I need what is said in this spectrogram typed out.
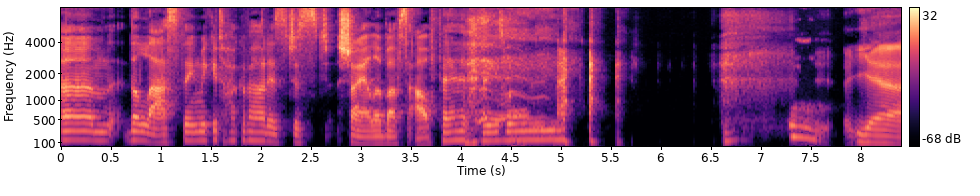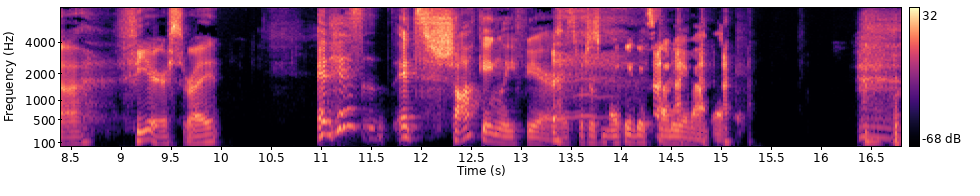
Um, the last thing we could talk about is just Shia LaBeouf's outfit that he's wearing. yeah. Fierce, right? it is. It's shockingly fierce, which is what I think is funny about it.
